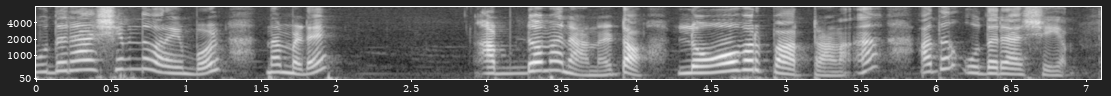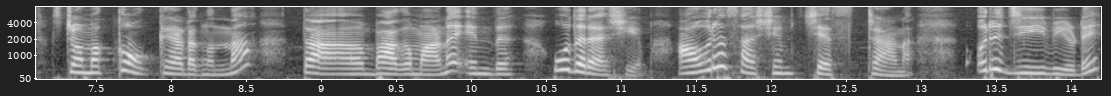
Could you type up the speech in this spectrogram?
ഉദരാശയം എന്ന് പറയുമ്പോൾ നമ്മുടെ അബ്ഡോമൻ ആണ് കേട്ടോ ലോവർ പാർട്ടാണ് അത് ഉദരാശയം. സ്റ്റൊമക്കും ഒക്കെ അടങ്ങുന്ന ഭാഗമാണ് എന്ത്? ഉദരാശയം. ഔരസാശയം ചെസ്റ്റാണ് ഒരു ജീവിയുടെ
